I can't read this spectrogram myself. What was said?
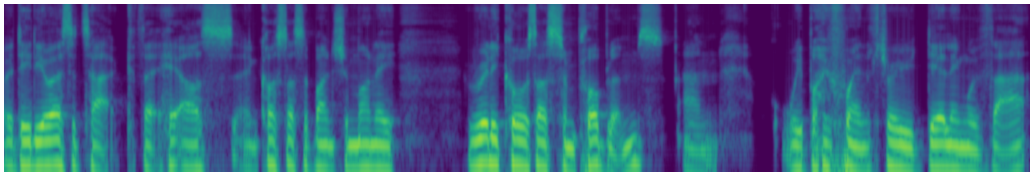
a DDoS attack that hit us and cost us a bunch of money, really caused us some problems. And we both went through dealing with that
